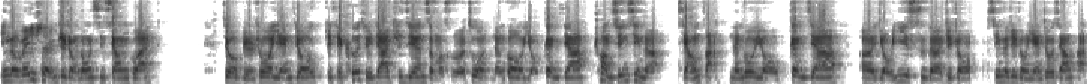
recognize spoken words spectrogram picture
（innovation） 这种东西相关。就比如说研究这些科学家之间怎么合作，能够有更加创新性的想法，能够有更加呃有意思的这种新的这种研究想法，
